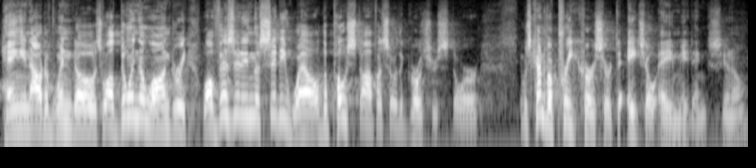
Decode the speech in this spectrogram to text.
hanging out of windows, while doing the laundry, while visiting the city well, the post office, or the grocery store. It was kind of a precursor to HOA meetings, you know.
